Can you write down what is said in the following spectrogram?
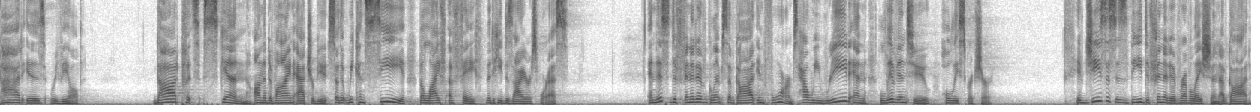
God is revealed. God puts skin on the divine attributes so that we can see the life of faith that He desires for us. And this definitive glimpse of God informs how we read and live into Holy Scripture. If Jesus is the definitive revelation of God,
